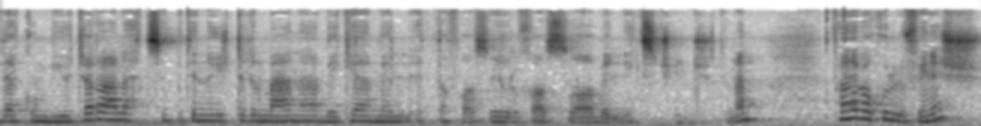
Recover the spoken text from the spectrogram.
the computer على تثبت إنه يشتغل معنا بكامل التفاصيل الخاصة بال Exchange تمام؟ فأنا بقول له finish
